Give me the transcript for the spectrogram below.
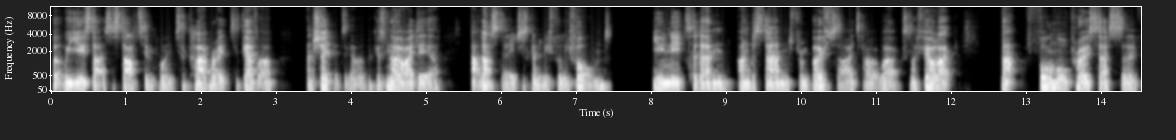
but we used that as a starting point to collaborate together and shape it together because no idea at that stage is going to be fully formed. You need to then understand from both sides how it works. And I feel like that formal process of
